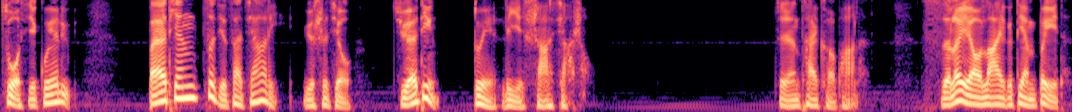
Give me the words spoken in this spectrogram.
作息规律，白天自己在家里，于是就决定对李莎下手。这人太可怕了，死了也要拉一个垫背的。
